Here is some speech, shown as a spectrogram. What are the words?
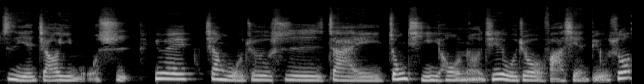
自己的交易模式。因为像我就是在中期以后呢，其实我就有发现，比如说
